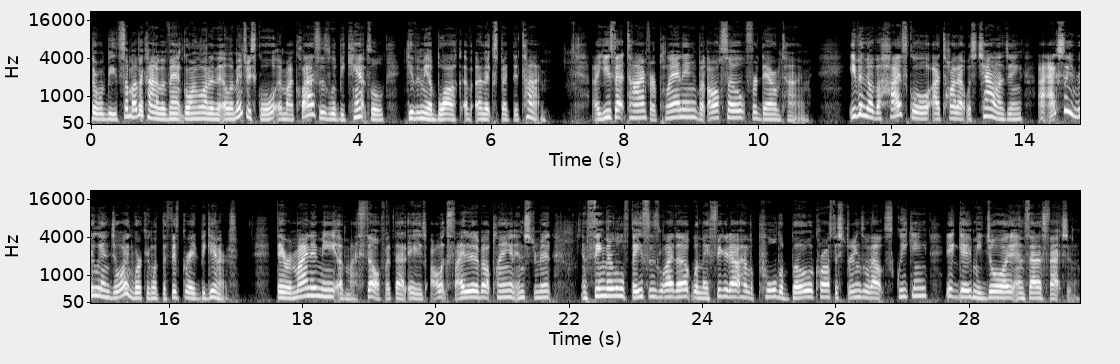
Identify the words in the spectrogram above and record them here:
there would be some other kind of event going on in the elementary school and my classes would be canceled, giving me a block of unexpected time. I used that time for planning, but also for downtime. Even though the high school I taught at was challenging, I actually really enjoyed working with the fifth grade beginners. They reminded me of myself at that age, all excited about playing an instrument and seeing their little faces light up when they figured out how to pull the bow across the strings without squeaking. It gave me joy and satisfaction.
